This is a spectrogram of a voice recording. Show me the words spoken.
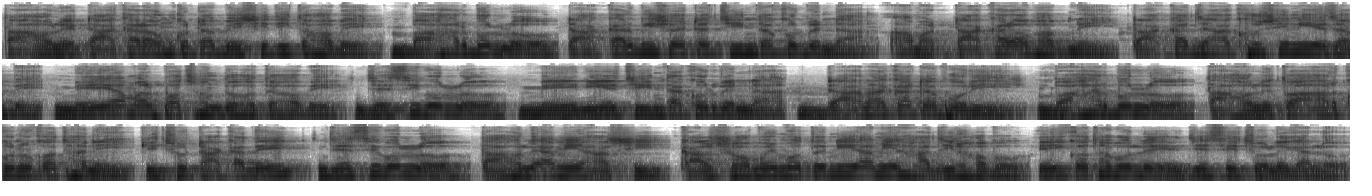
তাহলে টাকার অঙ্কটা বেশি দিতে হবে। বাহার বলল, টাকার বিষয়টা চিন্তা করবেন না। আমার টাকার অভাব নেই। টাকা যা খুশি নিয়ে যাবে। মেয়ে আমার পছন্দ হতে হবে। জেসি বলল, মেয়ে নিয়ে চিন্তা করবেন না। ডানা কাটা পরি। বাহার বলল, তাহলে তো আর কোনো কথা নেই। কিছু টাকা দেই? জেসি বলল, তাহলে আমি আসি। কাল সময় মতো নিয়ে আমি হাজির হব। এই কথা বলে জেসি চলে গেল।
